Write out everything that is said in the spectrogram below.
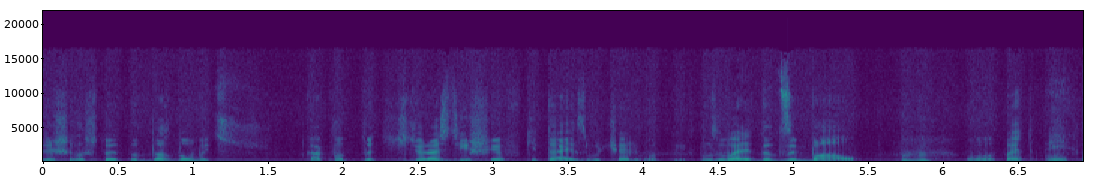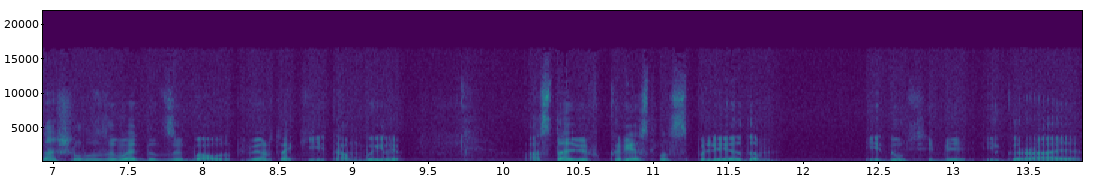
решил, что это должно быть, как вот эти четверостишие в Китае звучали, вот их называли дадзибао. Ага. Вот, поэтому я их начал называть дадзибао. Например, такие там были. Оставив кресло с пледом, иду себе, играя,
